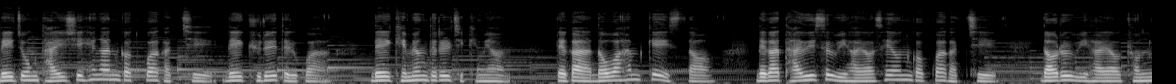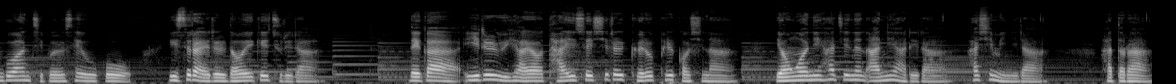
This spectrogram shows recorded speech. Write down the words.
내 종 다윗이 행한 것과 같이 내 규례들과 내 계명들을 지키면 내가 너와 함께 있어 내가 다윗을 위하여 세운 것과 같이 너를 위하여 견고한 집을 세우고 이스라엘을 너에게 주리라. 내가 이를 위하여 다윗의 씨를 괴롭힐 것이나 영원히 하지는 아니하리라 하심이니라 하더라.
